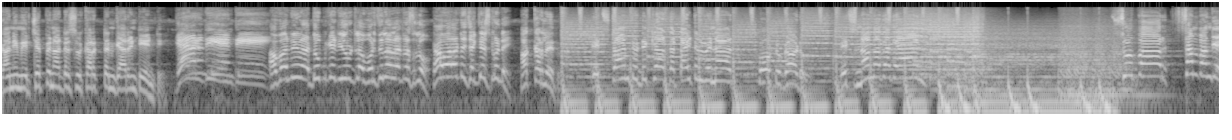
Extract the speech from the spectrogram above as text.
కానీ మీరు చెప్పిన అడ్రస్లు కరెక్ట్ అని గ్యారంటీ ఏంటి? గ్యారంటీ ఏంటి? అవన్నీ నా డూప్లికేట్ యూనిట్లో ఒరిజినల్ అడ్రస్లో. కావాలంటే చెక్ చేసుకోండి. అక్కర్లేదు. It's time to declare the title winner పోటుగాడు it's none other than super Sampangi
